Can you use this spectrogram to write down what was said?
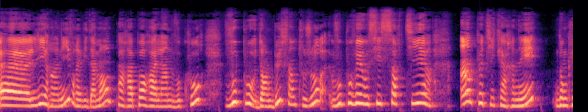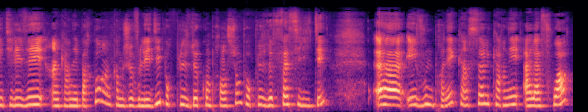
euh, lire un livre évidemment par rapport à l'un de vos cours. Vous dans le bus hein, toujours. Vous pouvez aussi sortir un petit carnet donc utiliser un carnet parcours, hein, comme je vous l'ai dit, pour plus de compréhension, pour plus de facilité. Euh, et vous ne prenez qu'un seul carnet à la fois.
